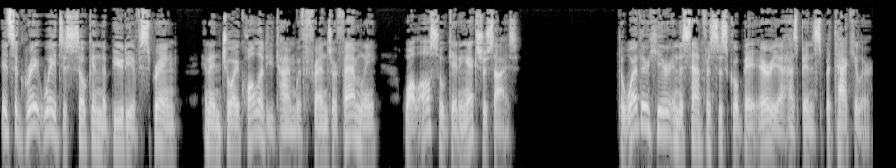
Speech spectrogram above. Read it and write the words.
It's a great way to soak in the beauty of spring and enjoy quality time with friends or family while also getting exercise. The weather here in the San Francisco Bay Area has been spectacular,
